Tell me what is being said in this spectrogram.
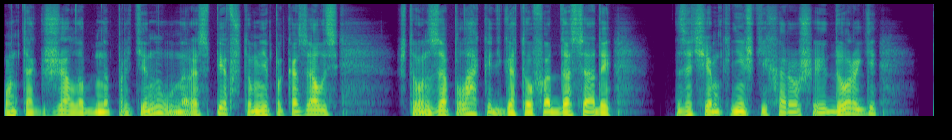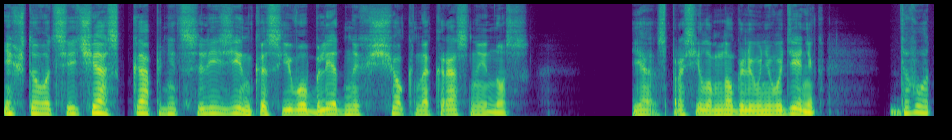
он так жалобно протянул, нараспев, что мне показалось, что он заплакать готов от досады. Зачем книжки хорошие и дороги, и что вот сейчас капнет слезинка с его бледных щек на красный нос. Я спросила, много ли у него денег. Да вот...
